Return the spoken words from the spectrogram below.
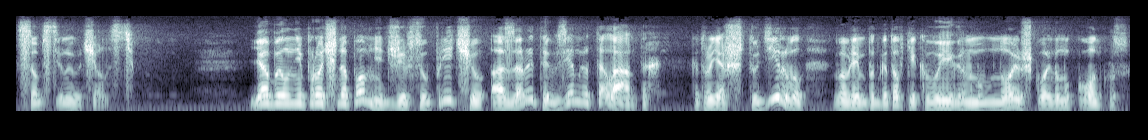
собственной ученостью. Я был не прочь напомнить Дживсу притчу о зарытых в землю талантах, которую я штудировал во время подготовки к выигранному мною школьному конкурсу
